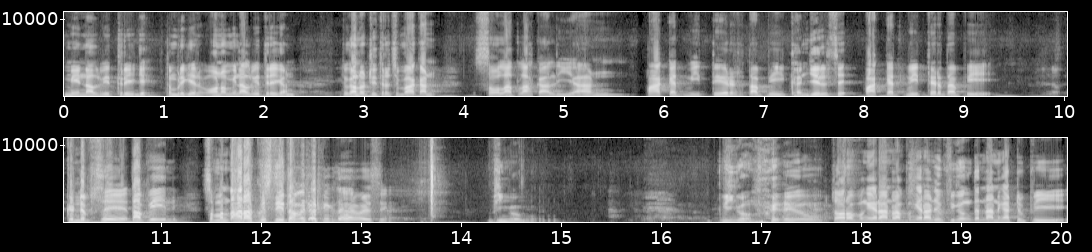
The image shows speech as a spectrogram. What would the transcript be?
minal witri nggih. Teng ono minal witri kan? Itu kalau diterjemahkan salatlah kalian paket witir tapi ganjil sih paket witir tapi genep sih tapi ini sementara Gusti tapi kita sih bingung bingung itu cara pangeran ra pangeran bingung tenan ngadepi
